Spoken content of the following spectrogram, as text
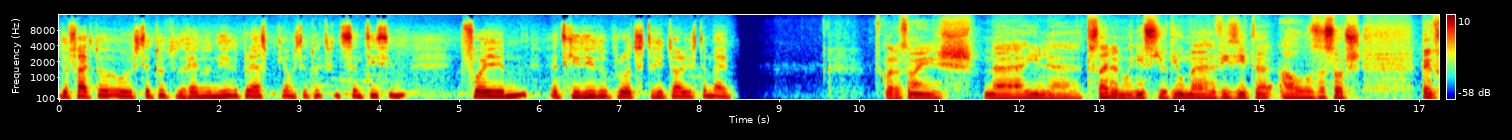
de facto, o Estatuto do Reino Unido parece-me que é um estatuto interessantíssimo que foi hum, adquirido por outros territórios também. Declarações na Ilha Terceira, no início de uma visita aos Açores. Pedro,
